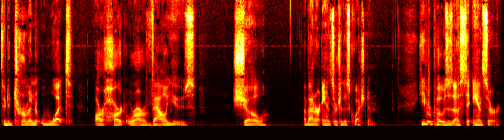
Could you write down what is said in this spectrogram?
to determine what our heart or our values show about our answer to this question. He proposes us to answer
